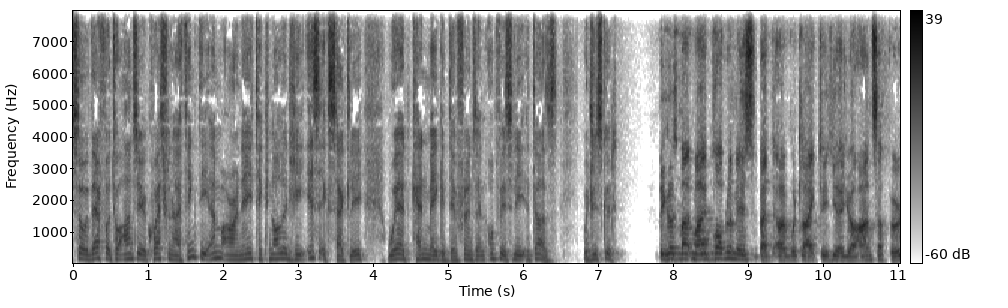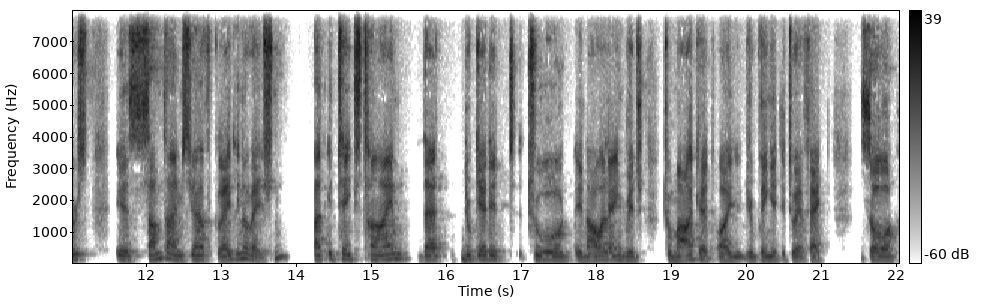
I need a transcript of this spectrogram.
So therefore, to answer your question, I think the mRNA technology is exactly where it can make a difference. And obviously it does, which is good. Because my, my problem is, but I would like to hear your answer first, is sometimes you have great innovation, but it takes time that you get it to, in our language, to market or you bring it into effect. So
